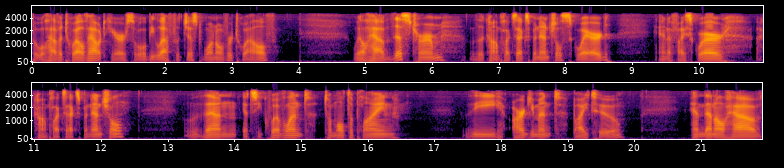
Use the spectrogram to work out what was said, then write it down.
but we'll have a 12 out here, so we'll be left with just 1 over 12. We'll have this term, the complex exponential squared, and if I square a complex exponential, then it's equivalent to multiplying the argument by 2. And then I'll have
